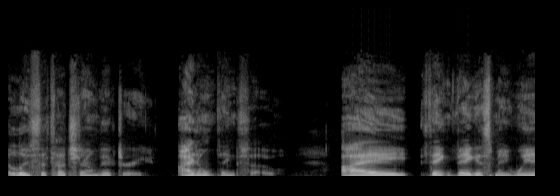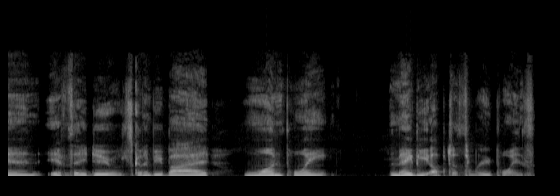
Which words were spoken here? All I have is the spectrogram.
at least a touchdown victory. I don't think so. I think Vegas may win. If they do, it's going to be by one point, maybe up to three points.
